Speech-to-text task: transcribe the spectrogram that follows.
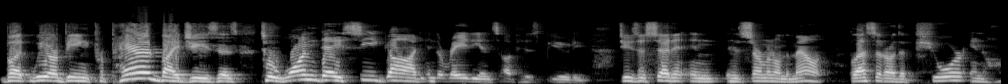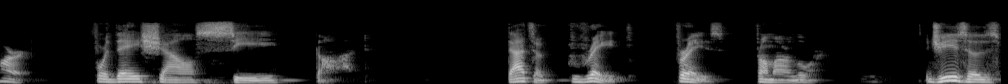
But we are being prepared by Jesus to one day see God in the radiance of his beauty. Jesus said in his Sermon on the Mount, Blessed are the pure in heart, for they shall see God. That's a great phrase from our Lord. Jesus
